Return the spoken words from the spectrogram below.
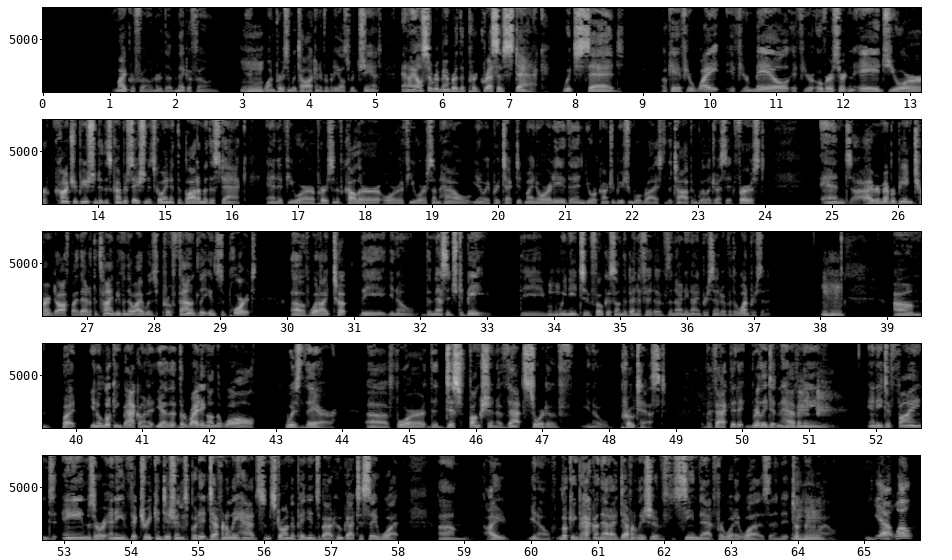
microphone or the megaphone. Mm-hmm. One person would talk and everybody else would chant. And I also remember the progressive stack, which said, okay, if you're white, if you're male, if you're over a certain age, your contribution to this conversation is going at the bottom of the stack. And if you are a person of color or if you are somehow, you know, a protected minority, then your contribution will rise to the top and we'll address it first. And I remember being turned off by that at the time, even though I was profoundly in support of what I took the, you know, the message to be. The, mm-hmm. we need to focus on the benefit of the 99% over the one mm-hmm. Um, but, you know, looking back on it, yeah, the, the writing on the wall was there uh, for the dysfunction of that sort of you know protest. The fact that it really didn't have any any defined aims or any victory conditions, but it definitely had some strong opinions about who got to say what. Um, I you know looking back on that, I definitely should have seen that for what it was, and it took mm-hmm. me a mm-hmm. while. Yeah, well,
